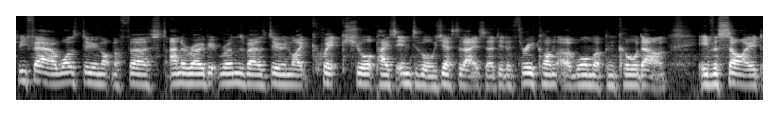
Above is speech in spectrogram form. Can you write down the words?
be fair, I was doing like my first anaerobic runs where I was doing like quick, short pace intervals yesterday. So I did a three kilometre warm up and cool down either side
